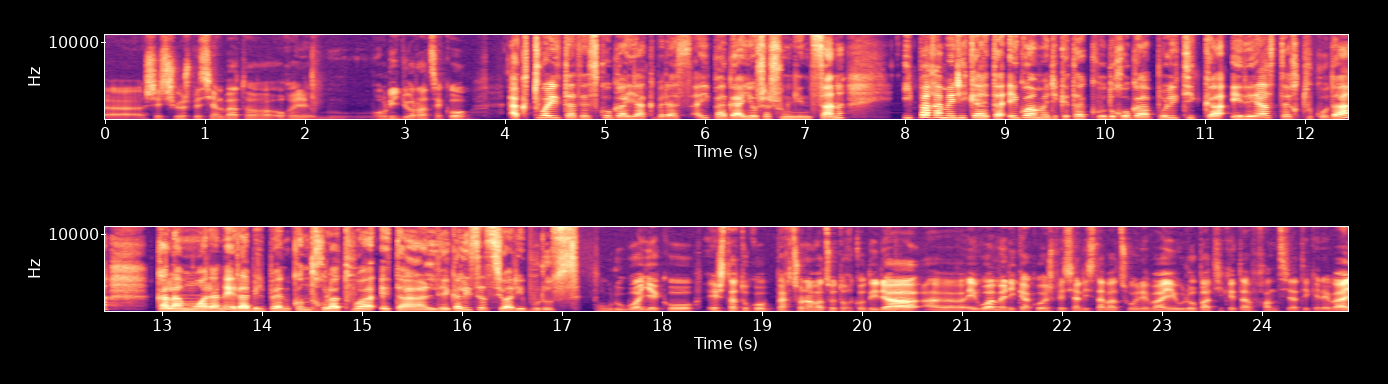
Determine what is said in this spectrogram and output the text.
uh, sesio espezial bat hori uh, jorratzeko. Aktualitatezko gaiak, beraz, aipagai osasungintzan, Ipar Amerika eta Ego Ameriketako droga politika ere aztertuko da, kalamuaren erabilpen kontrolatua eta legalizazioari buruz. Uruguaieko estatuko pertsona batzu etorriko dira, uh, Ego Amerikako espezialista batzu ere bai, Europatik eta Frantziatik ere bai.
